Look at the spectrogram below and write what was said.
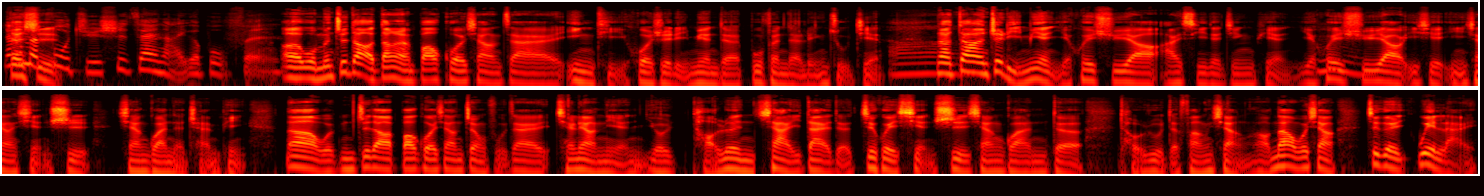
但是布局是在哪一个部分？呃，我们知道，当然包括像在硬体或是里面的部分的零组件。哦、那当然这里面也会需要 IC 的晶片，也会需要一些影像显示相关的产品。嗯、那我们知道，包括像政府在前两年有讨论下一代的智慧显示相关的投入的方向啊，那我想这个未来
